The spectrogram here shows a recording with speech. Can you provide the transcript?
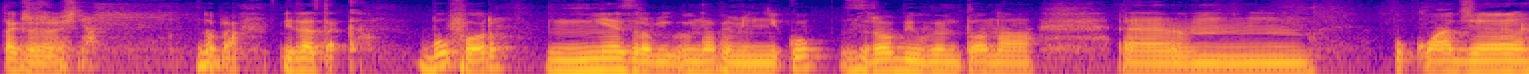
Także września. Dobra, i teraz tak. Bufor nie zrobiłbym na wymienniku. Zrobiłbym to na em, układzie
